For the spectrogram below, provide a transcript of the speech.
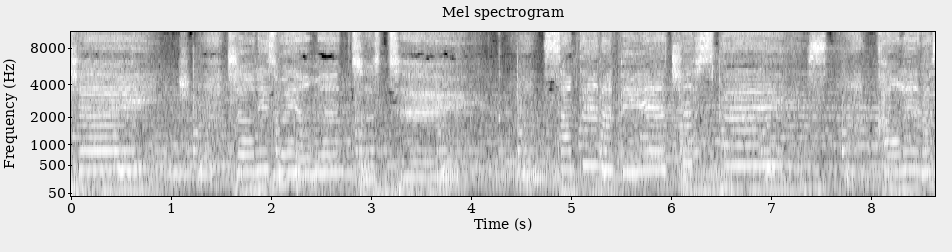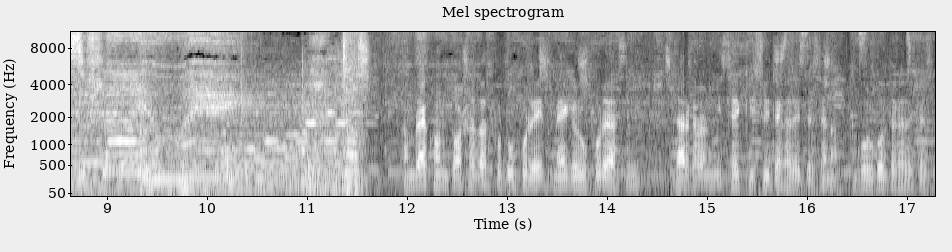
change. আমরা এখন দশ হাজার ফুট উপরে ম্যাগের উপরে আছি যার কারণে নিচে কিছুই দেখা যাইতেছে না গোল গোল দেখা যাইতেছে।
